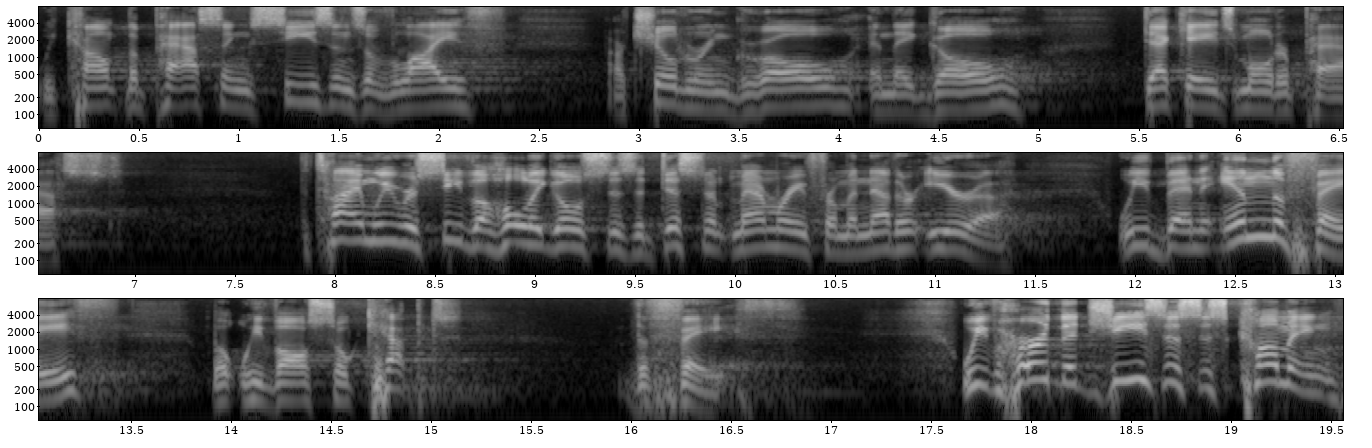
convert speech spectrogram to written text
We count the passing seasons of life. Our children grow and they go. Decades motor past. The time we receive the Holy Ghost is a distant memory from another era. We've been in the faith, but we've also kept the faith. We've heard that Jesus is coming,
